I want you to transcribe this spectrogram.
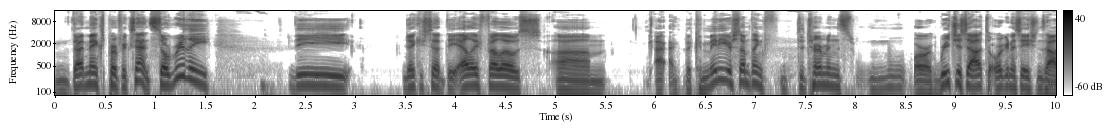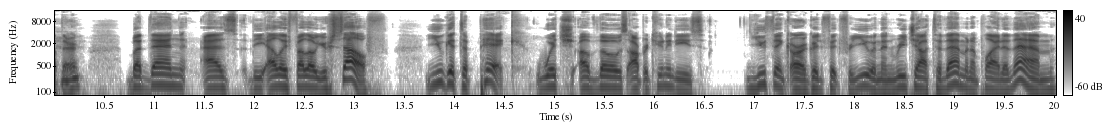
that makes perfect sense. So really, the like you said, the LA Fellows, um, I- the committee or something determines or reaches out to organizations out there, but then as the LA Fellow yourself, you get to pick which of those opportunities you think are a good fit for you, and then reach out to them and apply to them,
